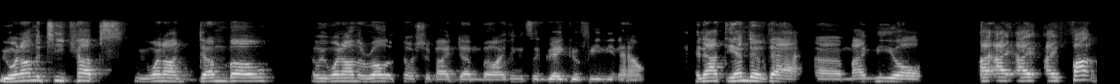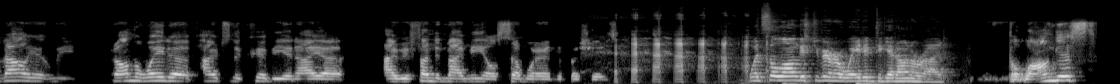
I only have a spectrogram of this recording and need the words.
we went on the teacups, we went on Dumbo, and we went on the roller coaster by Dumbo. I think it's a Great Goofini now. And at the end of that, uh, my meal, I, I, I fought valiantly, but on the way to Pirates of the Caribbean, I uh, I refunded my meal somewhere in the bushes. What's the longest you've ever waited to get on a ride? The longest?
